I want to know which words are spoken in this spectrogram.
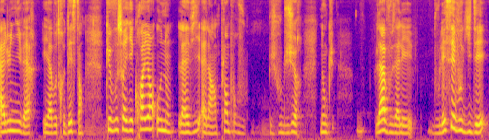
à l'univers et à votre destin. Que vous soyez croyant ou non, la vie, elle a un plan pour vous. Je vous le jure. Donc là, vous allez vous laisser vous guider.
